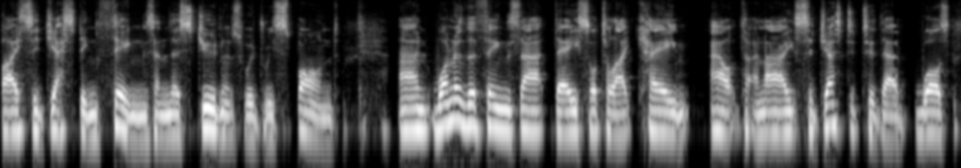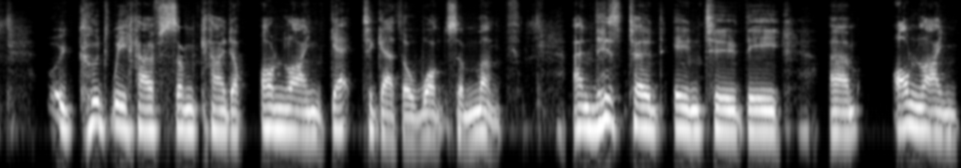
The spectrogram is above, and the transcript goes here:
by suggesting things, and the students would respond. And one of the things that they sort of like came out and I suggested to them was could we have some kind of online get together once a month? And this turned into the um, online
